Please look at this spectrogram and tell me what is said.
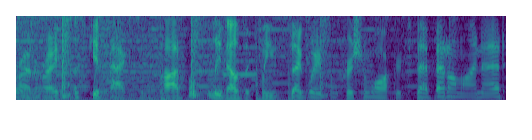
Right, all right, all right. Let's get back to the pod. Hopefully, that was a clean segue from Christian Walker to that Bet Online ad.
